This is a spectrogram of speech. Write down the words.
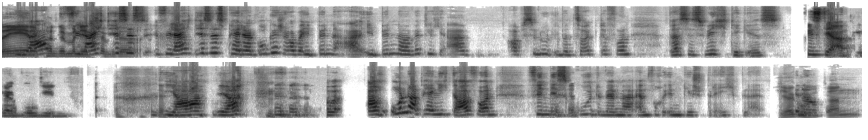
nee, da ja, könnte man jetzt vielleicht, schon ist wieder... es, vielleicht ist es pädagogisch, aber ich bin, auch- ich bin da wirklich auch absolut überzeugt davon, dass es wichtig ist. Bist ja auch Pädagogin. Ja, ja. aber auch unabhängig davon finde ich es gut, wenn man einfach im Gespräch bleibt. Ja Genau. gut, dann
